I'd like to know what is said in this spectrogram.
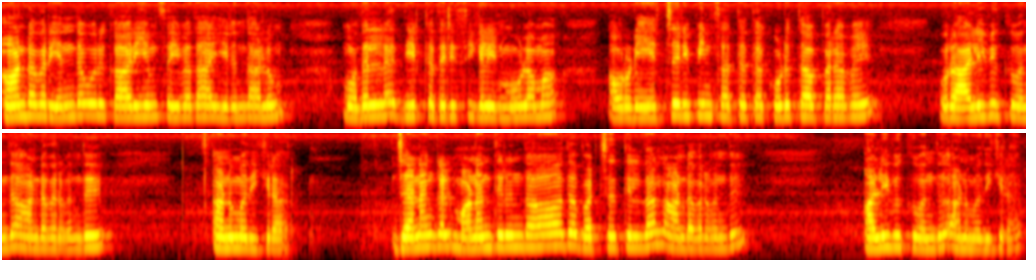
ஆண்டவர் எந்த ஒரு காரியம் செய்வதாக இருந்தாலும் முதல்ல தீர்க்கதரிசிகளின் மூலமாக அவருடைய எச்சரிப்பின் சத்தத்தை கொடுத்த பிறவே ஒரு அழிவுக்கு வந்து ஆண்டவர் வந்து அனுமதிக்கிறார். ஜனங்கள் மனந்திருந்தாத பட்சத்தில் தான் ஆண்டவர் வந்து அழிவுக்கு வந்து அனுமதிக்கிறார்.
